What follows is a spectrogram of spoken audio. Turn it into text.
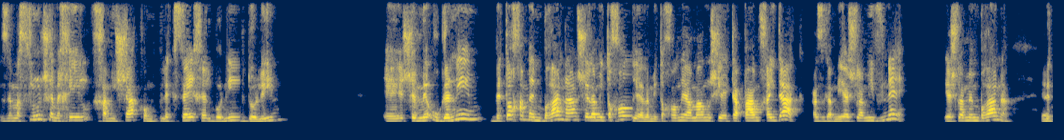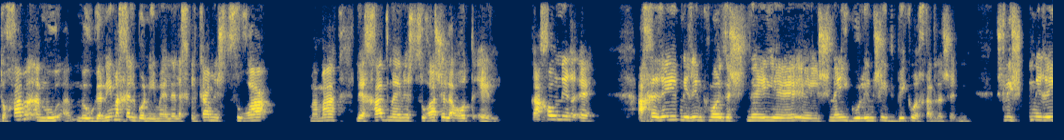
זה מסלול שמכיל חמישה קומפלקסי חלבונים גדולים, אה, שמעוגנים בתוך הממברנה של המיטוכונדריה. למיטוכונדריה אמרנו שהיא הייתה פעם חיידק, אז גם יש לה מבנה, יש לה ממברנה. כן. בתוכם מעוגנים החלבונים האלה, לחלקם יש צורה, ממש, לאחד מהם יש צורה של האות L. ככה הוא נראה. אחרים נראים כמו איזה שני, אה, שני עיגולים שהדביקו אחד לשני. שלישי נראה,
